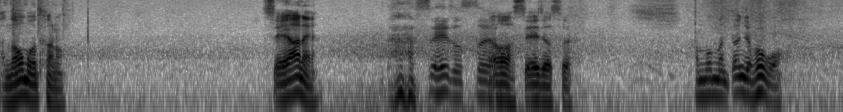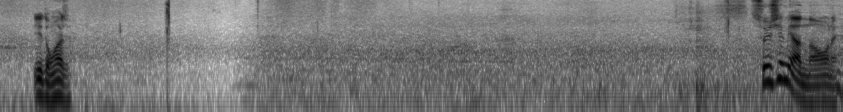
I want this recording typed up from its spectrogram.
안 나오면 어떡하노? 쎄하네. 쎄해졌어요. 어 쎄해졌어. 한 번만 던져보고 이동하자. 수심이 안 나오네.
